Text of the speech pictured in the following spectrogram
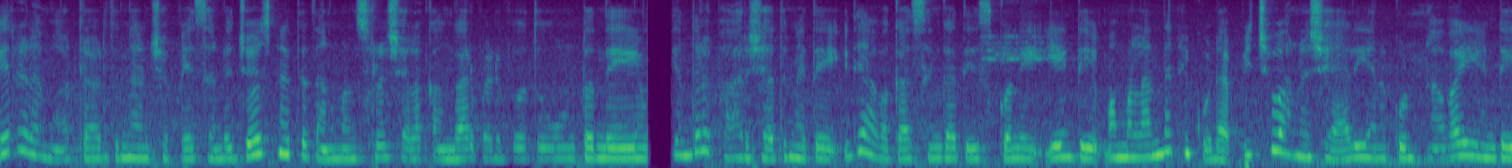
వేరేలా మాట్లాడుతుందా అని చెప్పేసి అంటే జ్యోత్స్న అయితే తన మనసులో చాలా కంగారు పడిపోతూ ఉంటుంది. ఇందులో పారిశాతం అయితే ఇదే అవకాశంగా తీసుకొని ఏంటి మమ్మల్ని అందరినీ కూడా పిచ్చివాళ్ళని చేయాలి అనుకుంటున్నావా ఏంటి?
